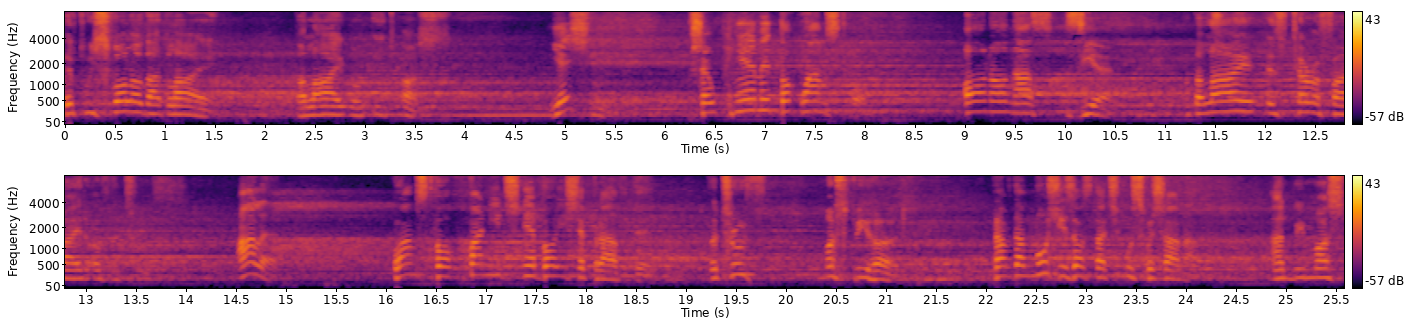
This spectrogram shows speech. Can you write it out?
If we swallow that lie, the lie will eat us. Jeśli przełkniemy to kłamstwo, ono nas zje. The lie is terrified of the truth. Ale kłamstwo panicznie boi się prawdy. The truth must be heard, Prawda musi zostać usłyszana. and we must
